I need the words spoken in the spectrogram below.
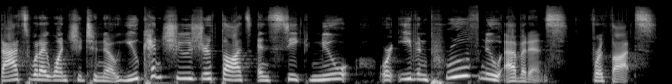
That's what I want you to know. You can choose your thoughts and seek new or even prove new evidence for thoughts.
